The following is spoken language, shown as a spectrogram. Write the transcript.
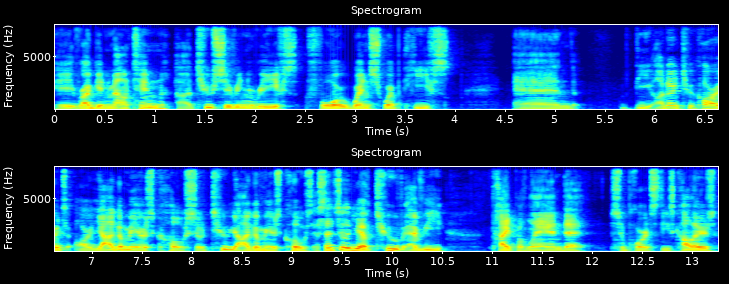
a rugged mountain, uh, two shivering reefs, four windswept heaths, and the other two cards are Yavimaya Coast. So two Yavimaya Coast. Essentially, you have two of every type of land that supports these colors.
